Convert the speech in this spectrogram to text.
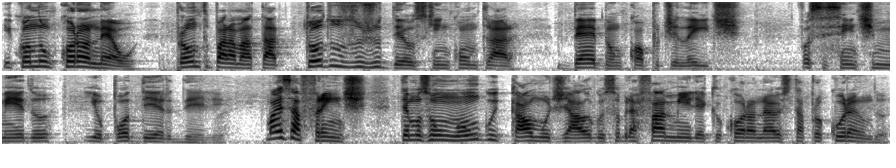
E quando um coronel, pronto para matar todos os judeus que encontrar, bebe um copo de leite, você sente medo e o poder dele. Mais à frente, temos um longo e calmo diálogo sobre a família que o coronel está procurando.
